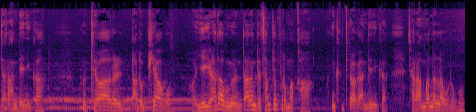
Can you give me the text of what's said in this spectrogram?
잘 안 되니까 그 대화를 나도 피하고 어, 얘기를 하다 보면 다른 데 3.0%막 가. 그러니까 대화가 안 되니까 잘 안 만나려고 그러고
